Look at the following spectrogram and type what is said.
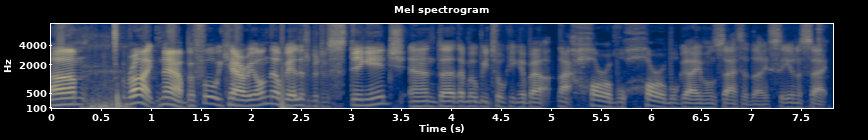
Um, right, now, before we carry on, there'll be a little bit of stingage, and uh, then we'll be talking about that horrible, horrible game on Saturday. See you in a sec.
